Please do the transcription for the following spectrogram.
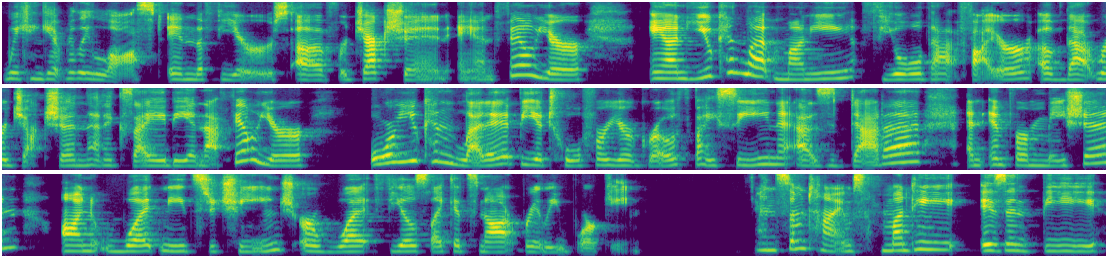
we can get really lost in the fears of rejection and failure. And you can let money fuel that fire of that rejection, that anxiety, and that failure. Or you can let it be a tool for your growth by seeing it as data and information on what needs to change or what feels like it's not really working. And sometimes money isn't the,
